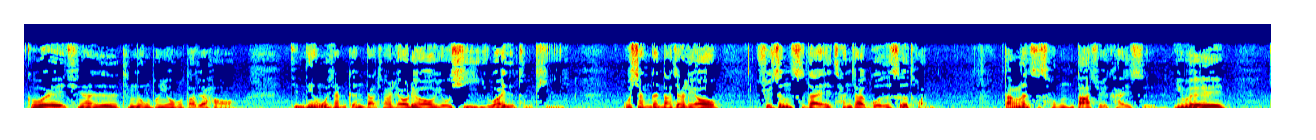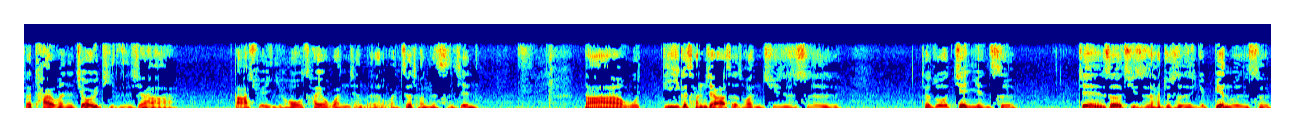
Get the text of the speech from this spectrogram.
各位亲爱的听众朋友，大家好。今天我想跟大家聊聊游戏以外的主题。我想跟大家聊学生时代参加过的社团，当然是从大学开始，因为在台湾的教育体制下，大学以后才有完整的玩社团的时间。那我第一个参加的社团其实是叫做建言社。建言社其实它就是一个辩论社，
